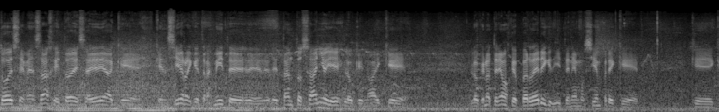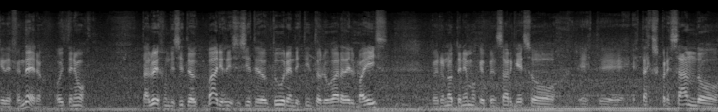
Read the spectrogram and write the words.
todo ese mensaje y toda esa idea que, encierra y que transmite desde, tantos años y es lo que no hay que, lo que no tenemos que perder y, tenemos siempre que, que, defender. Hoy tenemos tal vez un 17, varios 17 de octubre en distintos lugares del país, pero no tenemos que pensar que eso este, está expresando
